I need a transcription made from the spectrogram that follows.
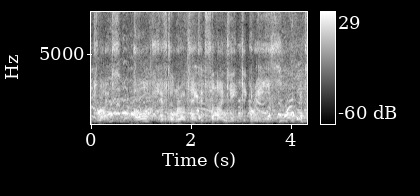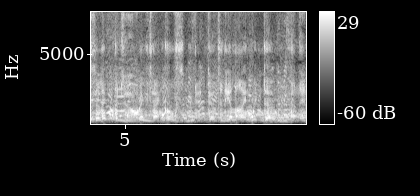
right. Hold shift and rotate it for 90 degrees. Select the two rectangles and go to the align window and then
